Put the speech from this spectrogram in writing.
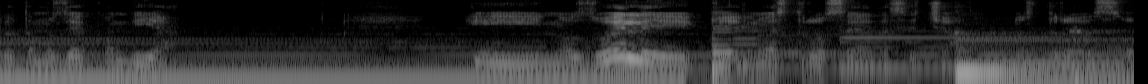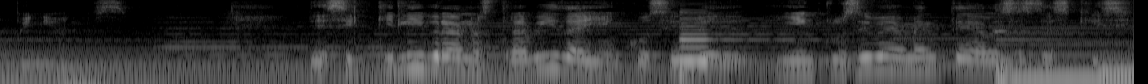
tratamos día con día. y nos duele que el nuestro sea desechado, nuestras opiniones. Desequilibra nuestra vida y, inclusive, y a veces desquicia.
